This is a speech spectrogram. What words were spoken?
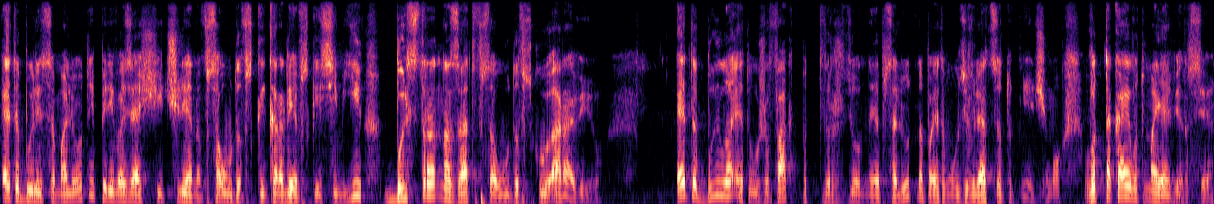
Это были самолеты, перевозящие членов саудовской королевской семьи быстро назад в Саудовскую Аравию. Это было, это уже факт подтвержденный абсолютно, поэтому удивляться тут нечему. Вот такая вот моя версия.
